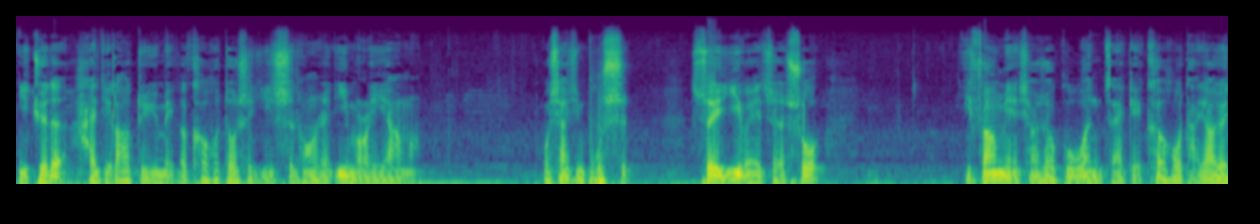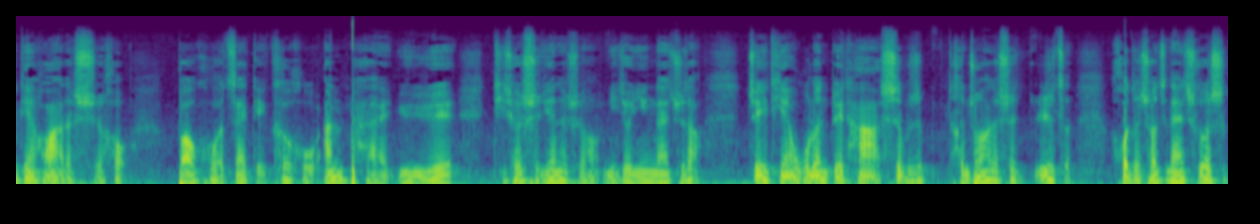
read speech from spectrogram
你觉得海底捞对于每个客户都是一视同仁、一模一样吗？我相信不是，所以意味着说。一方面，销售顾问在给客户打邀约电话的时候，包括在给客户安排预约提车时间的时候，你就应该知道，这一天无论对他是不是很重要的是日子，或者说这台车是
